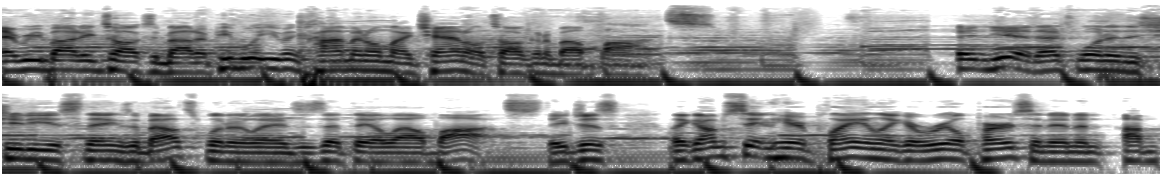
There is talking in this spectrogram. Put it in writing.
Everybody talks about it. People even comment on my channel talking about bots. And yeah, that's one of the shittiest things about Splinterlands is that they allow bots. They just like I'm sitting here playing like a real person, and I'm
